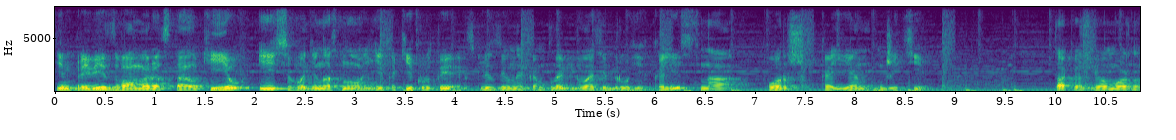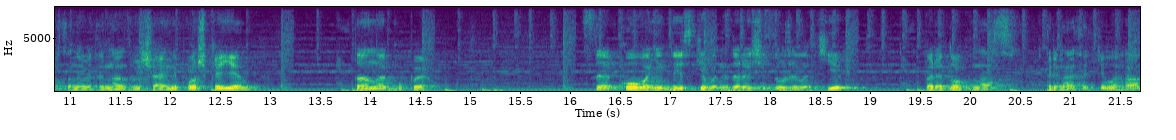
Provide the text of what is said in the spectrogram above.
Всім привіт! З вами Родстайл Київ. І сьогодні у нас на огляді такий крутий ексклюзивний комплект 22 коліс на Porsche Cayenne GT. Також його можна встановити на звичайний Porsche Cayenne та на купе. Це ковані диски, вони, до речі, дуже легкі. Передок у нас 13 кг,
